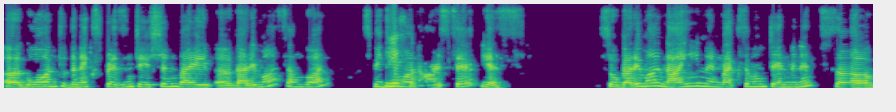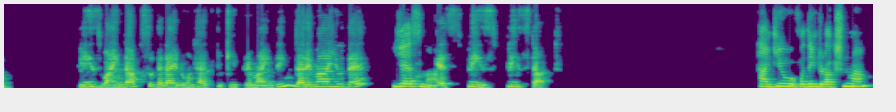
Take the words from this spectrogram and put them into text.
uh, go on to the next presentation by uh, Garima Sangwan, speaking yes, on RCEP? Yes. So, Garima, nine and maximum 10 minutes. Please wind up so that I don't have to keep reminding. Garima, are you there? Yes, ma'am. Yes, please, please start. Thank you for the introduction, ma'am.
